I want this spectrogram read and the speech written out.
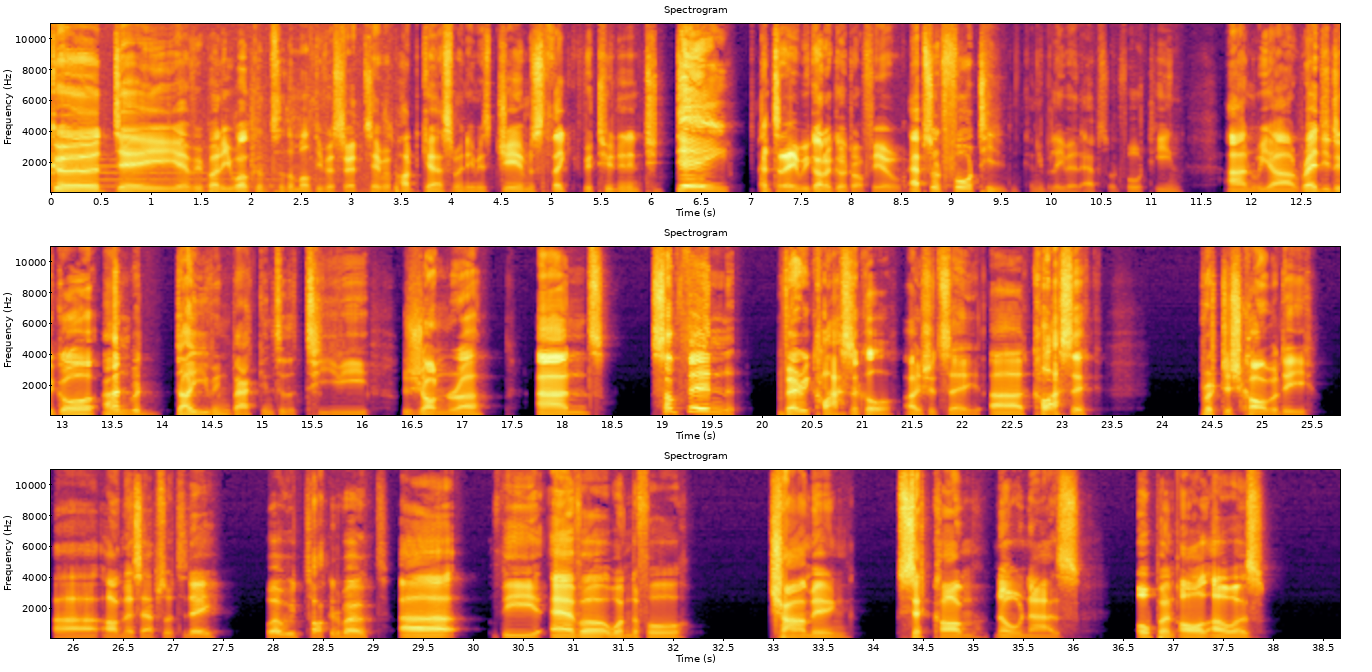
Good day, everybody. Welcome to the Multiverse Entertainment Podcast. My name is James. Thank you for tuning in today. And today we got a good one for you. Episode 14. Can you believe it? Episode 14. And we are ready to go. And we're diving back into the TV genre. And something very classical, I should say. Uh, classic British comedy uh, on this episode today. Well, we're talking about uh, the ever wonderful, charming sitcom known as Open All Hours.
